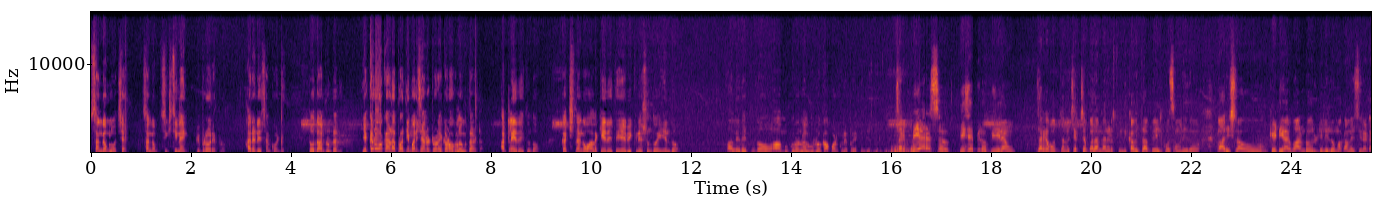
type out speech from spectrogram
సంఘంలో వచ్చాయి. సంఘం సిక్స్టీ నైన్ ఫిబ్రవరి ఎప్పుడు. హండ్రెడ్ డేస్ అనుకోండి. సో దాంట్లో ఉంటుంది. ఎక్కడో ఒక ప్రతి మనిషి అన్నట్టు ఎక్కడో ఒక లొంగుతాడట అట్లే ఏదైతుందో ఖచ్చితంగా వాళ్ళకి ఏదైతే ఏ వీక్నెస్ ఉందో ఏందో వాళ్ళు ఏదైతుందో ఆ ముగ్గురు నలుగురిలో కాపాడుకునే ప్రయత్నం చేస్తారు. సరే బీఆర్ఎస్ బీజేపీలో విలీనం జరగబోతుందన్న చర్చ బలంగా నడుస్తుంది. కవిత బెయిల్ కోసం అనేదో హరీష్ రావు కేటీఆర్ వారం రోజులు ఢిల్లీలో మకాం వేసిరట.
